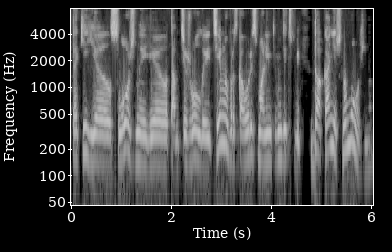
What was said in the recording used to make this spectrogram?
такие сложные, там, тяжелые темы в разговоре с маленькими детьми? Да, конечно, можно.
